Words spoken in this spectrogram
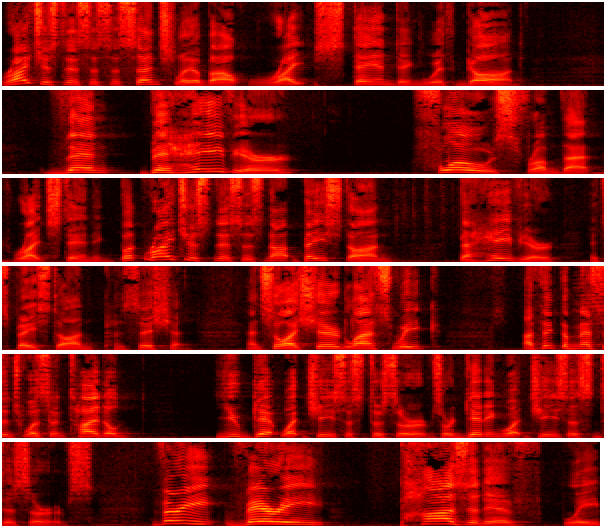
Righteousness is essentially about right standing with God. Then behavior flows from that right standing. But righteousness is not based on behavior, it's based on position. And so I shared last week, I think the message was entitled, You Get What Jesus Deserves, or Getting What Jesus Deserves. Very, very positively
